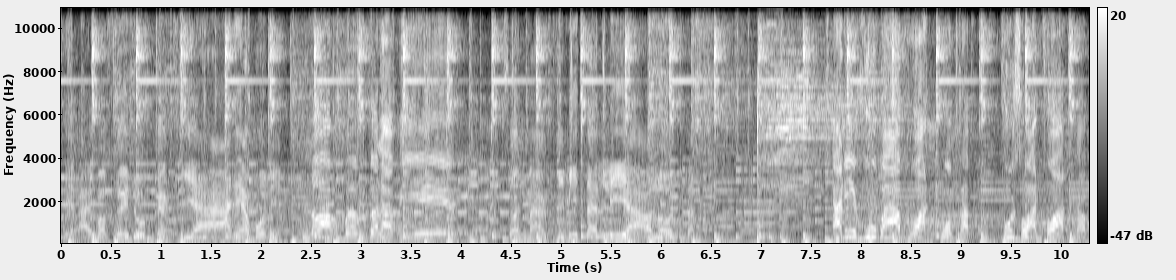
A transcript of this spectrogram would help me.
เดี๋ยวไอ้ายบ่เคยโดมจังเทียเนี่ยหมูนี่ล่องเบิ่งตัวละพี่ส่วนมากพี่มีแต่เลี่ยเอาโหลดนะอันนี้ครู่บาพรผมครับผู้สอนฟอดครับ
